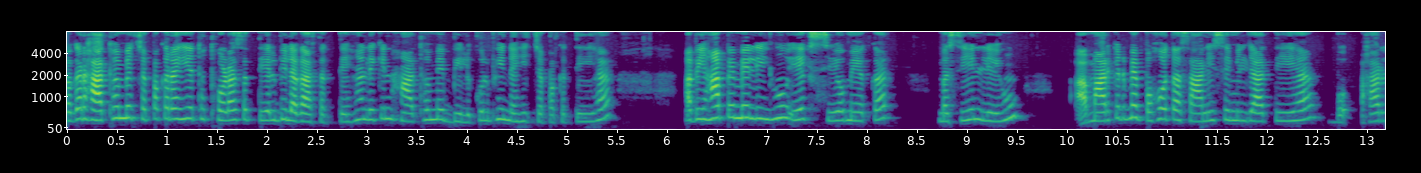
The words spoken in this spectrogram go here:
तो अगर हाथों में चपक रही है तो थोड़ा सा तेल भी लगा सकते हैं, लेकिन हाथों में बिल्कुल भी नहीं चपकती है। अब यहाँ पे मैं ली हूँ एक सीओ मेकर मशीन ली हूँ। मार्केट में बहुत आसानी से मिल जाती है हर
